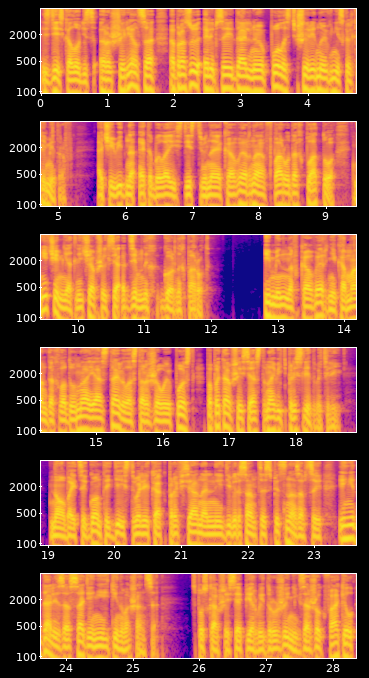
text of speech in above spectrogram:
Здесь колодец расширялся, образуя эллипсоидальную полость шириной в несколько метров. Очевидно, это была естественная каверна в породах плато, ничем не отличавшихся от земных горных пород. Именно в каверне команда Хладуна и оставила сторожевой пост, попытавшийся остановить преследователей. Но бойцы Гонты действовали как профессиональные диверсанты-спецназовцы и не дали засаде ни единого шанса. Спускавшийся первый дружинник зажег факел,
